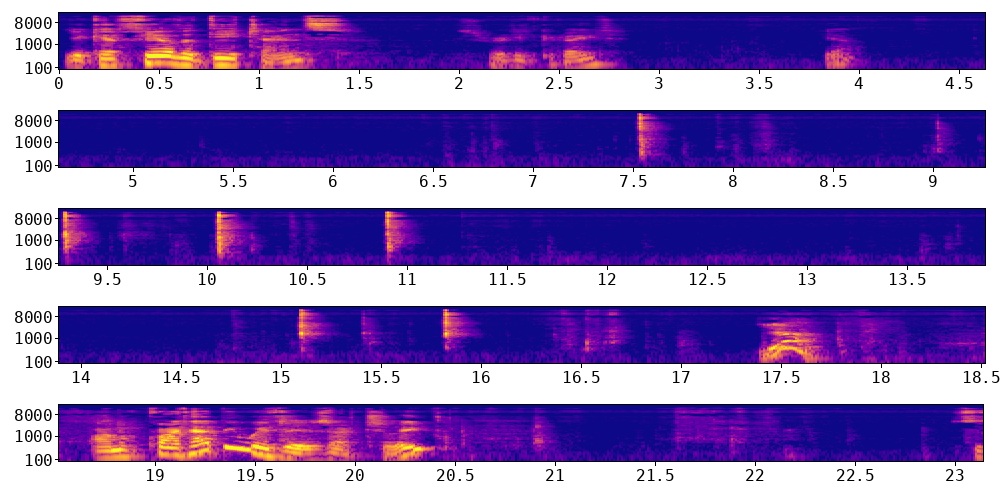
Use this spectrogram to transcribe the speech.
You can feel the detents. It's really great. Yeah. Yeah. I'm quite happy with this actually. It's a,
